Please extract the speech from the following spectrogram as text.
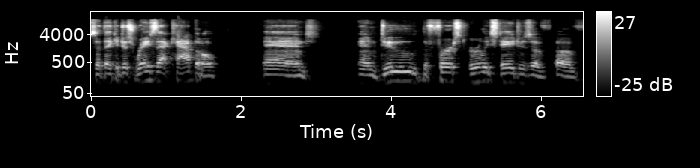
so that they could just raise that capital and and do the first early stages of, of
